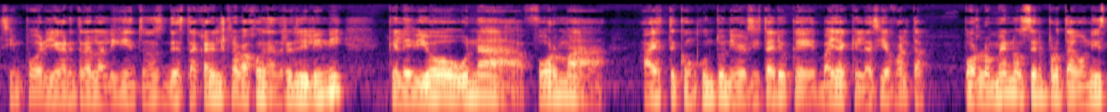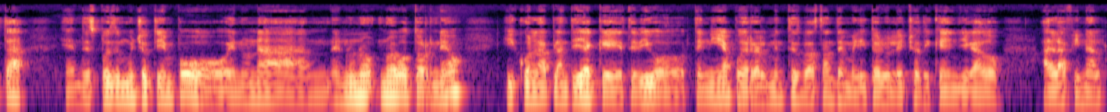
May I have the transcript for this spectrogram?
sin poder llegar a entrar a la liga entonces destacar el trabajo de Andrés Lilini que le dio una forma a este conjunto universitario que vaya que le hacía falta por lo menos ser protagonista después de mucho tiempo en una en un nuevo torneo y con la plantilla que te digo tenía pues realmente es bastante meritorio el hecho de que hayan llegado a la final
